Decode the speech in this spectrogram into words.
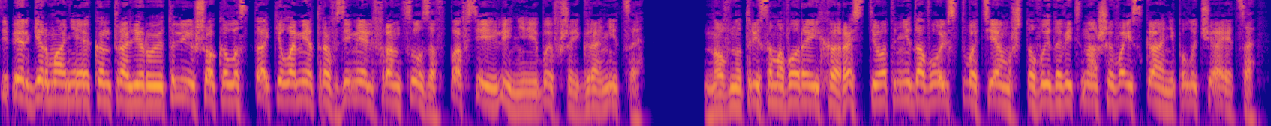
Теперь Германия контролирует лишь около ста километров земель французов по всей линии бывшей границы. Но внутри самого Рейха растет недовольство тем, что выдавить наши войска не получается —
